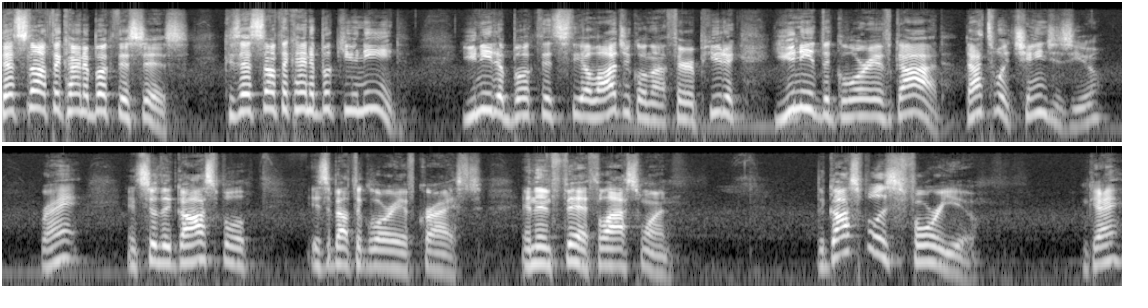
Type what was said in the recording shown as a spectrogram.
That's not the kind of book this is, because that's not the kind of book you need. You need a book that's theological, not therapeutic. You need the glory of God. That's what changes you, right? And so the gospel is about the glory of Christ. And then, fifth, last one the gospel is for you, okay?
